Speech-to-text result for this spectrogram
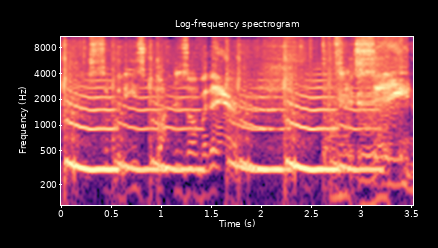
some of these buttons over there. That's insane.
